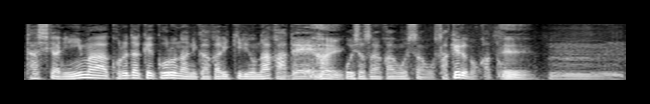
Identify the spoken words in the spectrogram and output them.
確かに今、これだけコロナにかかりきりの中で、はい、お医者さんや看護師さんを避けるのかと。えー、うん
